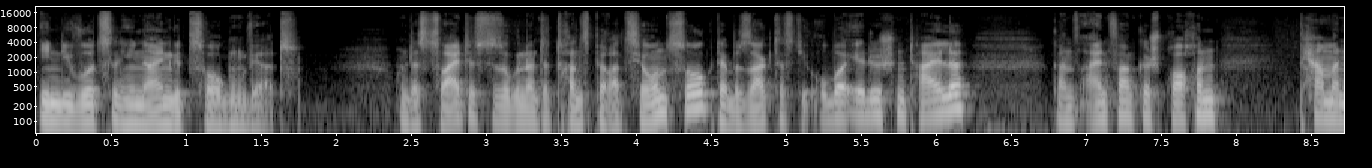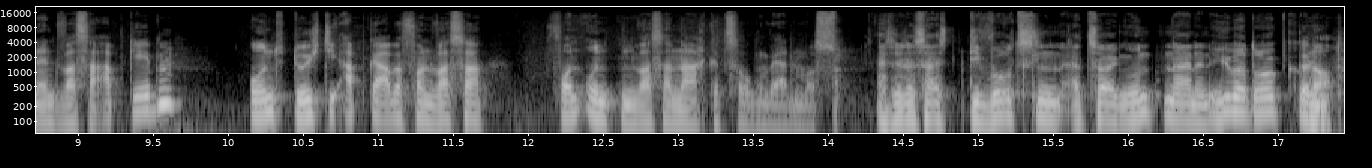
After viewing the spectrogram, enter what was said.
in die Wurzeln hineingezogen wird. Und das zweite ist der sogenannte Transpirationssog, der besagt, dass die oberirdischen Teile, ganz einfach gesprochen, permanent Wasser abgeben und durch die Abgabe von Wasser von unten Wasser nachgezogen werden muss. Also das heißt, die Wurzeln erzeugen unten einen Überdruck Genau. und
